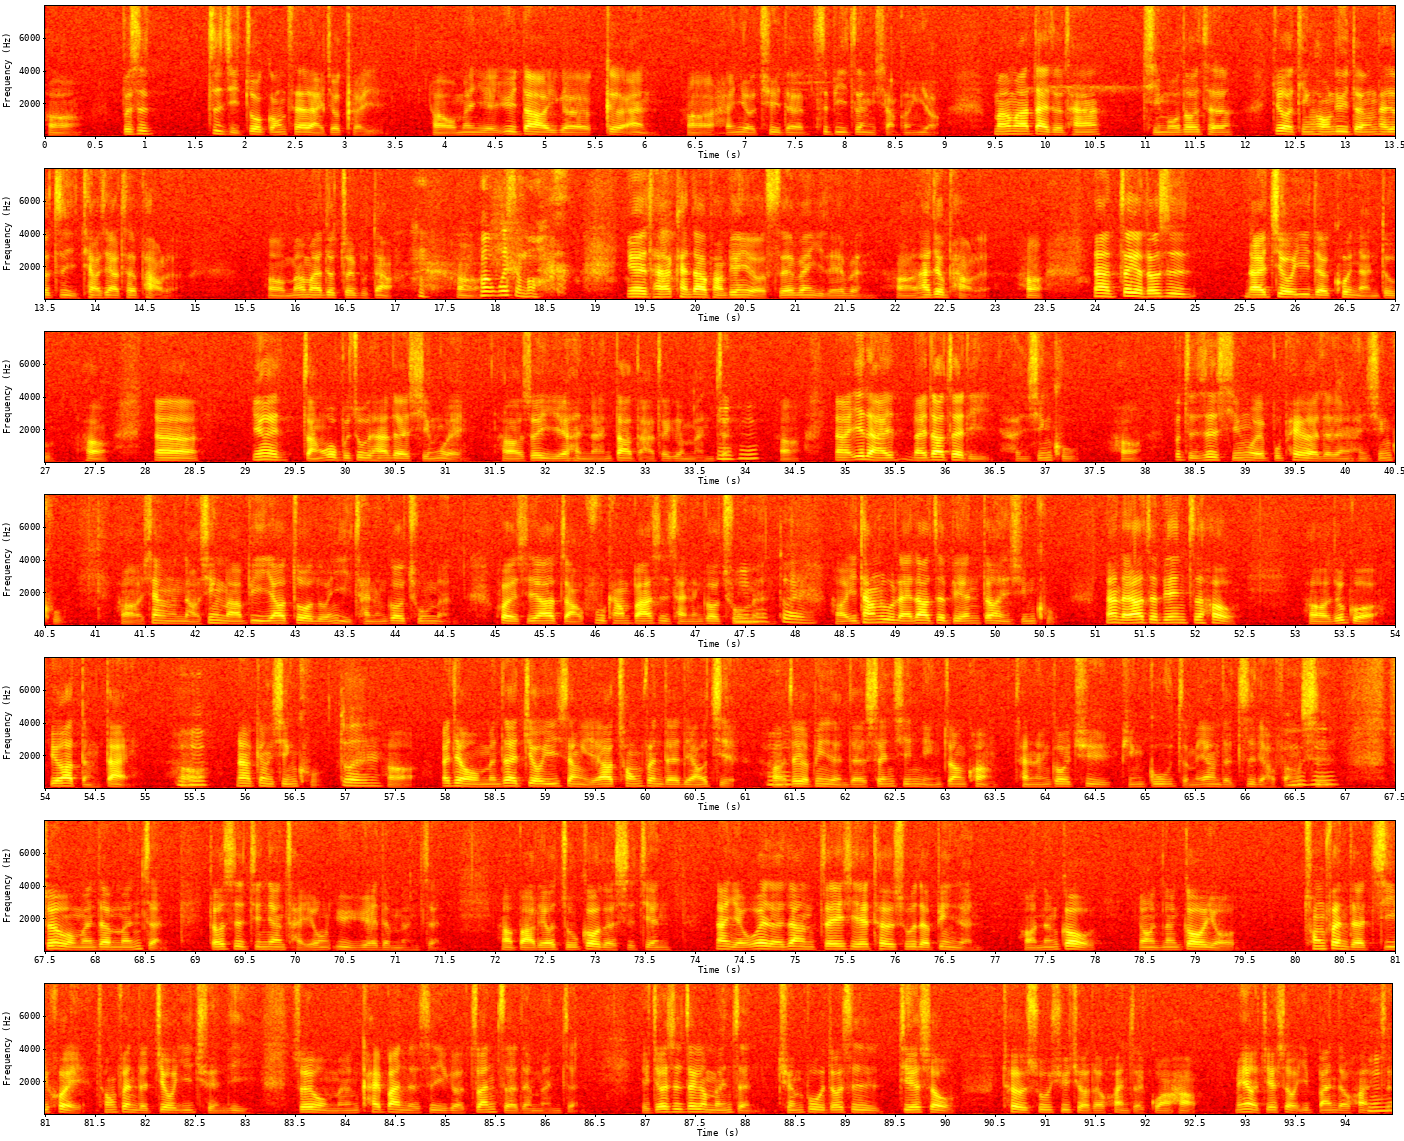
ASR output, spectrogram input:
啊，不是自己坐公车来就可以，好，我们也遇到一个个案，啊，很有趣的自闭症小朋友，妈妈带着他骑摩托车，结果停红绿灯，他就自己跳下车跑了，哦，妈妈就追不到，啊，为什么？因为他看到旁边有 Seven Eleven，好，他就跑了，好，那这个都是来就医的困难度，好，那因为掌握不住他的行为，好，所以也很难到达这个门诊，好，那一来来到这里很辛苦，好，不只是行为不配合的人很辛苦，好像脑性麻痹要坐轮椅才能够出门。或者是要找富康巴士才能够出门，嗯，对，好，一趟路来到这边都很辛苦。那来到这边之后，好，如果又要等待，好，嗯，那更辛苦。对，好，而且我们在就医上也要充分的了解，啊，嗯，这个病人的身心灵状况，才能够去评估怎么样的治疗方式。嗯，所以我们的门诊都是尽量采用预约的门诊，啊，保留足够的时间。那也为了让这一些特殊的病人，啊能够，能能够有充分的机会、充分的就医权利，所以我们开办的是一个专责的门诊，也就是这个门诊全部都是接受特殊需求的患者挂号，没有接受一般的患者，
